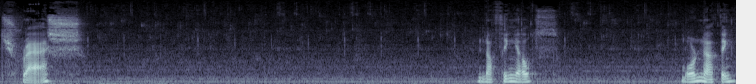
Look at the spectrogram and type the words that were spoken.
Trash. Nothing else. More nothing.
